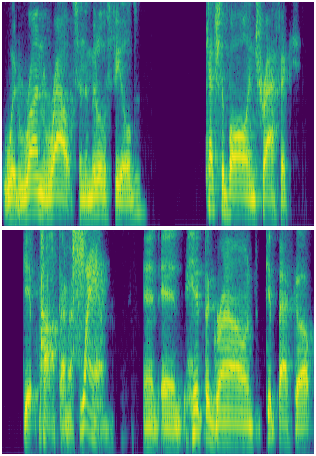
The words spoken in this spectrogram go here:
would run routes in the middle of the field catch the ball in traffic, get popped. I'm a wham and and hit the ground, get back up,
